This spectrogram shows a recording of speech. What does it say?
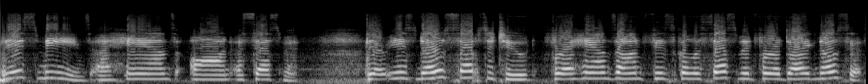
This means a hands-on assessment. There is no substitute for a hands-on physical assessment for a diagnosis.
